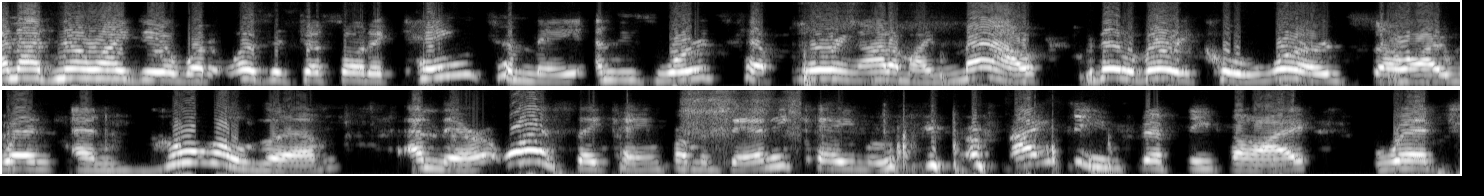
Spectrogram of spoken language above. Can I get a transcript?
And I had no idea what it was. It just sort of came to me, and these words kept pouring out of my mouth, but they were very cool words. So I went and Googled them, and there it was. They came from a Danny Kaye movie from 1955, which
